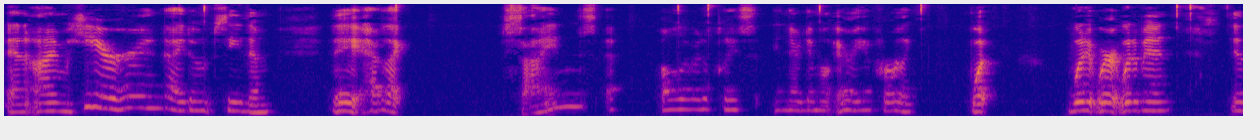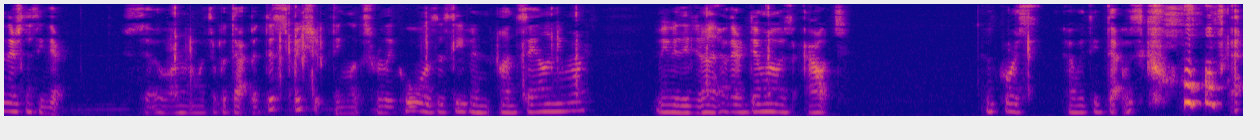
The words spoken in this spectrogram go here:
And I'm here and I don't see them. They have like signs all over the place in their demo area for like what would it where it would have been and there's nothing there so I don't know what's up with that but this spaceship thing looks really cool is this even on sale anymore maybe they didn't have their demos out of course I would think that was cool but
